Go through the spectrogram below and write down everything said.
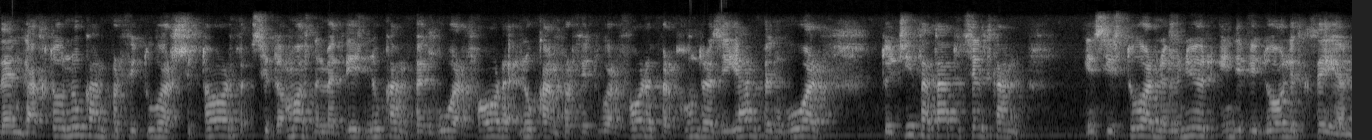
dhe nga këto nuk kanë përfituar shqiptarët, sidomos në Medvegjë nuk kanë penguar fare, nuk kanë përfituar fare, përkundrazi janë penguar të gjithë ata të cilët kanë insistuar në mënyrë individuale të kthehen,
